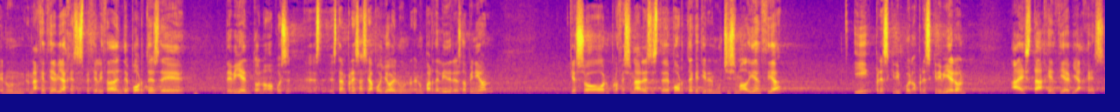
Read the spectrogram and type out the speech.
en, una agencia de viajes especializada en deportes de, viento. ¿no? Pues esta empresa se apoyó en un, par de líderes de opinión que son profesionales de este deporte, que tienen muchísima audiencia y prescribieron a esta agencia de viajes.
